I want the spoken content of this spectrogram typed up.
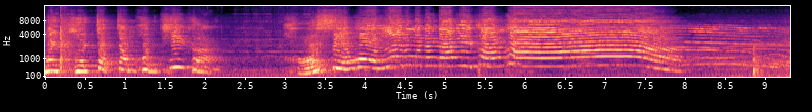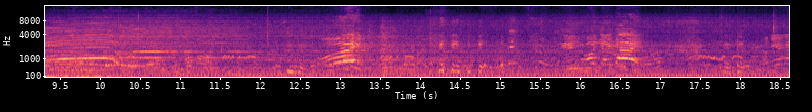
ไม่เคยจดจำคนขี้ขลาดขอเสียงโหดไล่ลงมาดังๆอีกครั้งค่ะ โอ๊ยเองน้อยใจได้ตอนนี้ก็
